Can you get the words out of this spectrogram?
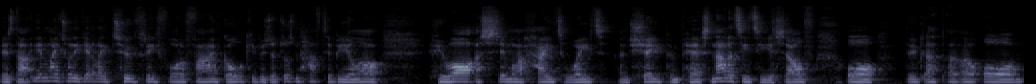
is that you might only get like two, three, four, or five goalkeepers. It doesn't have to be a lot who are a similar height, weight, and shape and personality to yourself, or or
